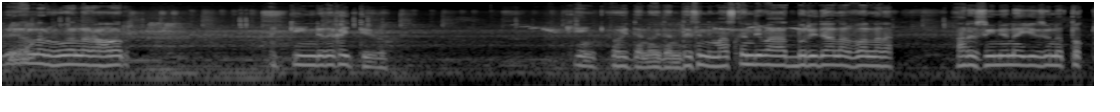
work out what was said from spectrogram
রে আল্লাহর ভু আল্লাহর আহর কিংডে খাইতে হইব কিং ওই দেন ওই দেন দেখছেন মাঝখান দিবা হাত ভরি দে আল্লাহর ভু আল্লাহরা আরে শুনে না ইয়ে জন্য তক্ত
